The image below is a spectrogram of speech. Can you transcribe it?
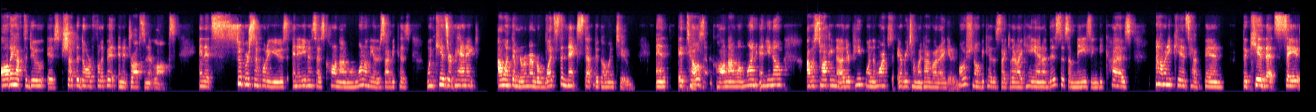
all they have to do is shut the door flip it and it drops and it locks. And it's super simple to use and it even says call 911 on the other side because when kids are panicked i want them to remember what's the next step to go into. And it mm-hmm. tells them call 911 and you know I was talking to other people, and the more every time I talk about it, I get emotional because it's like they're like, "Hey, Anna, this is amazing." Because how many kids have been the kid that say,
